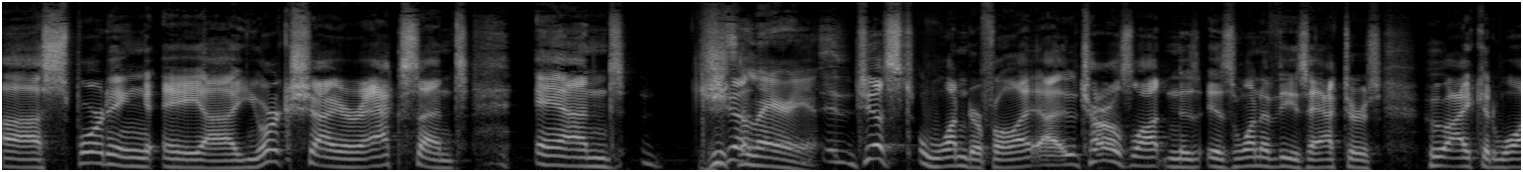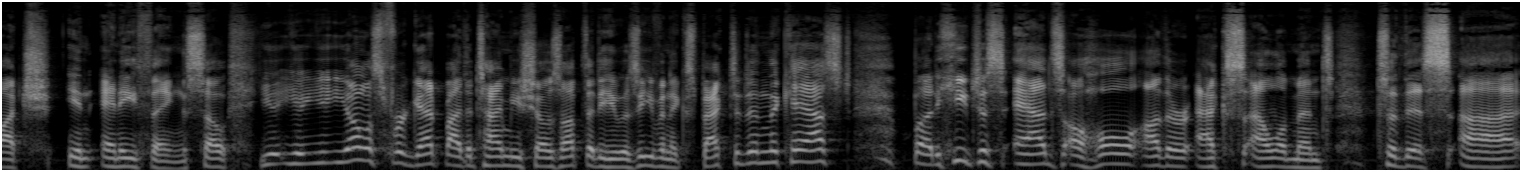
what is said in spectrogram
uh, sporting a uh, Yorkshire accent and. He's ju- hilarious. just wonderful. I, I, Charles Laughton is, is one of these actors who I could watch in anything. So you, you you almost forget by the time he shows up that he was even expected in the cast, but he just adds a whole other X element to this uh,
